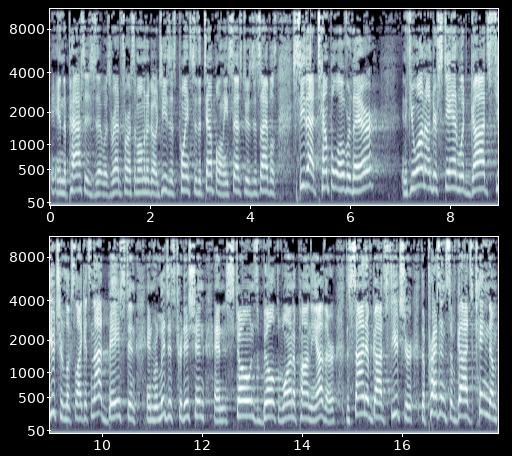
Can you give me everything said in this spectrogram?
In the passage that was read for us a moment ago, Jesus points to the temple and he says to his disciples, see that temple over there? And if you want to understand what God's future looks like, it's not based in, in religious tradition and stones built one upon the other. The sign of God's future, the presence of God's kingdom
